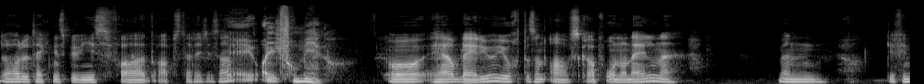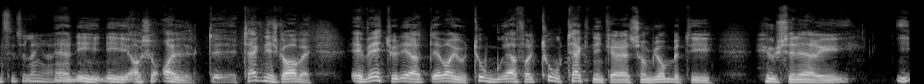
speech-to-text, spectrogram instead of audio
da har du teknisk bevis fra drapsstedet, ikke sant? Det er jo altfor mega. Og her ble det jo gjort et sånn avskrap under neglene. Men de fins ikke lenger. Ja, de, de, altså alt eh, teknisk arbeid. Jeg vet jo det at det var jo to, i hvert fall to teknikere som jobbet i huset der i, i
